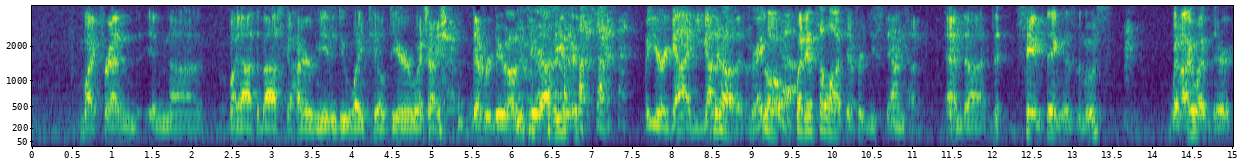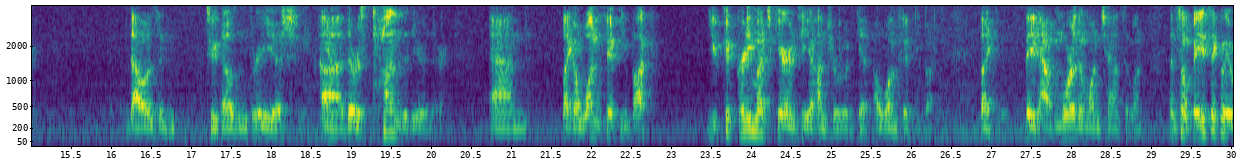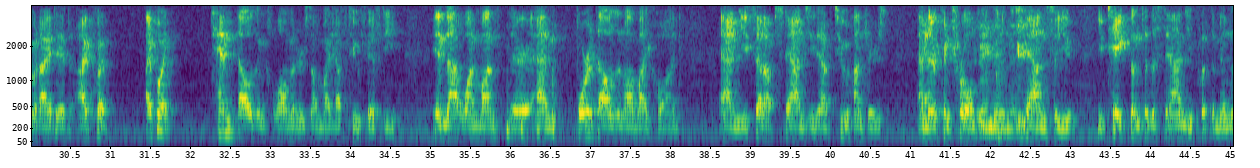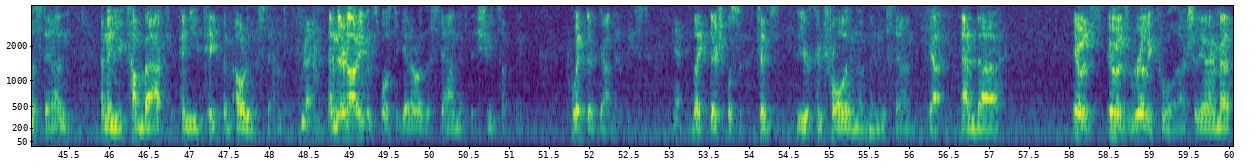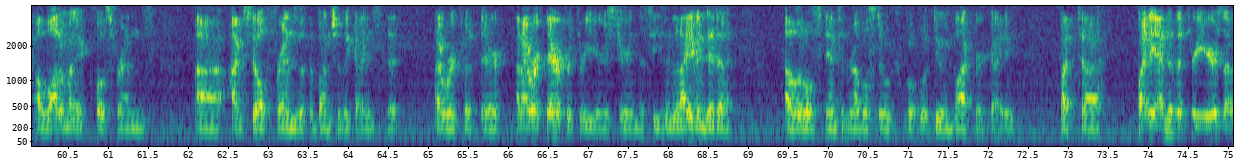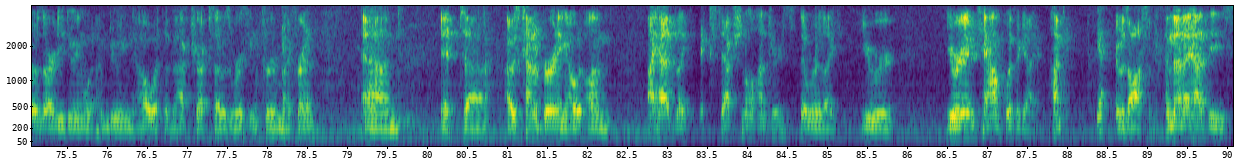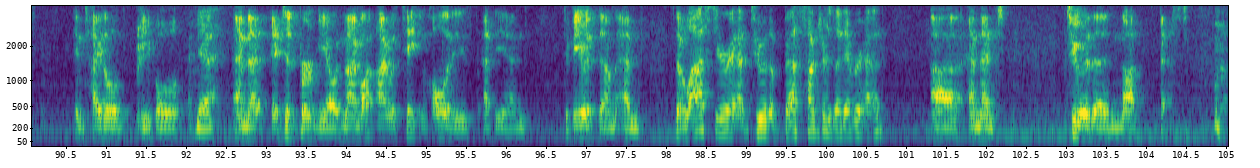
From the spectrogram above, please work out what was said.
my friend in uh, by Athabasca hired me to do whitetail deer, which I never knew how to do that either. But you're a guide. You got to know this, right? So, Yeah. but it's a lot different. You stand hunt, and uh, the same thing as the moose. When I went there, that was in 2003 ish. Yeah. Uh, there was tons of deer there, and like a 150 buck, you could pretty much guarantee a hunter would get a 150 buck. Like they'd have more than one chance at one. And so basically, what I did, I put I put 10,000 kilometers on my F250 in that one month there, and 4,000 on my quad. And you set up stands. You'd have two hunters, and they're controlled when they're in the stand. So you you take them to the stand, you put them in the stand, and then you come back and you take them out of the stand. Right. And they're not even supposed to get out of the stand if they shoot something, with their gun at least. Yeah. Like they're supposed to, because you're controlling them in the stand. Yeah. And uh, it was it was really cool actually. And I met a lot of my close friends. Uh, I'm still friends with a bunch of the guys that I worked with there, and I worked there for three years during the season. And I even did a a little stint in Revelstoke, but doing black bear guiding. But uh, by the end of the three years, I was already doing what I'm doing now with the vac trucks. I was working for my friend, and it uh, I was kind of burning out on. I had like exceptional hunters that were like you were you were in camp with a guy hunting. Yeah. It was awesome. And then I had these entitled people Yeah. and that it just burnt me out. And I'm, I was taking holidays at the end to be with them. And the last year, I had two of the best hunters I'd ever had, uh, and then t- two of the not best.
